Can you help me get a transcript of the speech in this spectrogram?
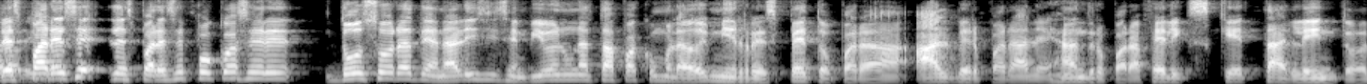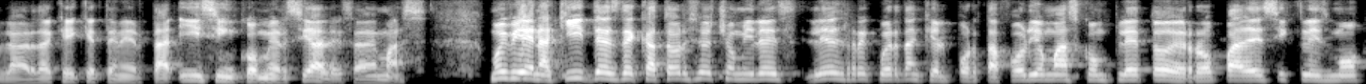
¿Les parece, ¿Les parece poco hacer dos horas de análisis en vivo en una etapa como la de hoy? Mi respeto para Albert, para Alejandro, para Félix. Qué talento. La verdad que hay que tener tal. Y sin comerciales, además. Muy bien, aquí desde 14.8000 les, les recuerdan que el portafolio más completo de ropa de ciclismo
